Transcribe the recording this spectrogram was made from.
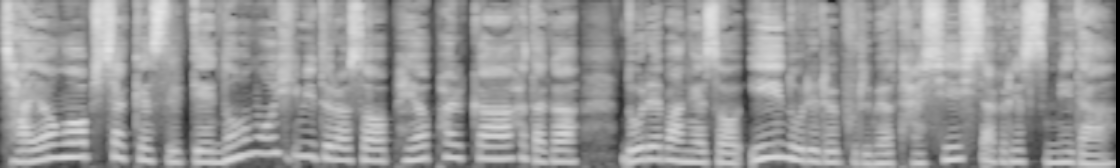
자영업 시작했을 때 너무 힘이 들어서 배업할까 하다가 노래방에서 이 노래를 부르며 다시 시작을 했습니다.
